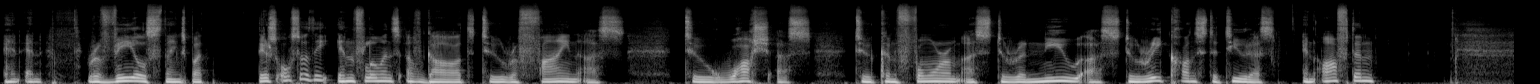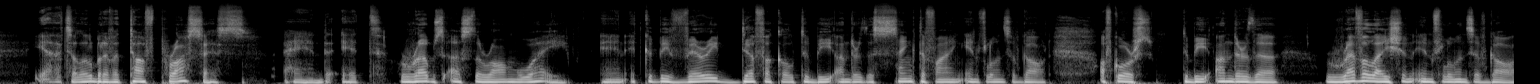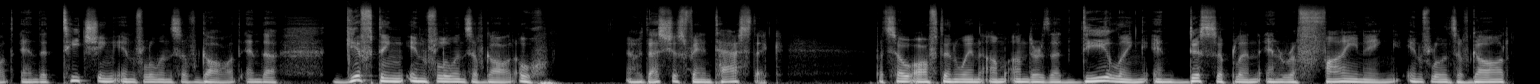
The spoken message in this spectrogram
and, and reveals things, but there's also the influence of God to refine us, to wash us, to conform us, to renew us, to reconstitute us. And often yeah, that's a little bit of a tough process and it rubs us the wrong way. And it could be very difficult to be under the sanctifying influence of God. Of course, to be under the revelation influence of God and the teaching influence of God and the gifting influence of God. Oh, oh that's just fantastic. But so often, when I'm under the dealing and discipline and refining influence of God,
